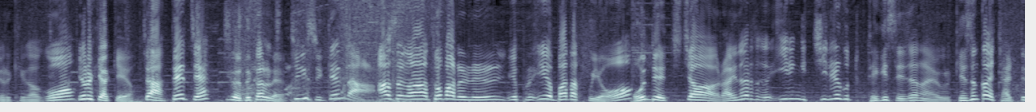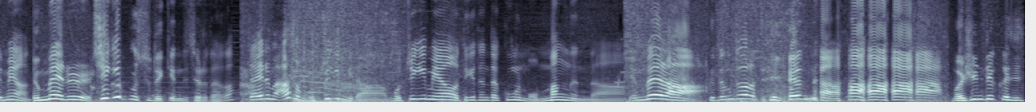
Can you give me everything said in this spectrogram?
이렇게 가고 이렇게 할게요. 자 됐지? 이거 어떡할래? 죽일 수 있겠나? 아서가 도발을 옆으로 이어받았고요. 어, 근데 진짜 라인하르트가 1인기 찌르는 것도 되게 세잖아요. 그리고 개성까지 잘 뜨면 연매를 지게 뿔 수도 있겠는데 저러다가? 자 이러면 아서 못 죽입니다. 못 죽이면 어떻게 된다? 궁을 못 막는다. 연매라! 그 정도로 되겠나? 머신드까지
